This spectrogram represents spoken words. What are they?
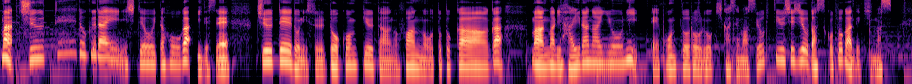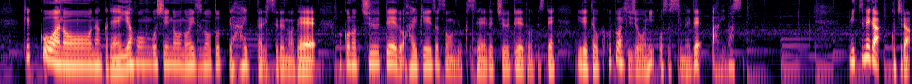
まあ、中程度ぐらいにしておいた方がいいですね。中程度にすると、コンピューターのファンの音とかが、まあ、あんまり入らないように、えコントロールを効かせますよっていう指示を出すことができます。結構あのー、なんかね、イヤホン越しのノイズの音って入ったりするので、この中程度、背景雑音抑制で中程度をですね、入れておくことは非常におすすめであります。3つ目がこちら。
